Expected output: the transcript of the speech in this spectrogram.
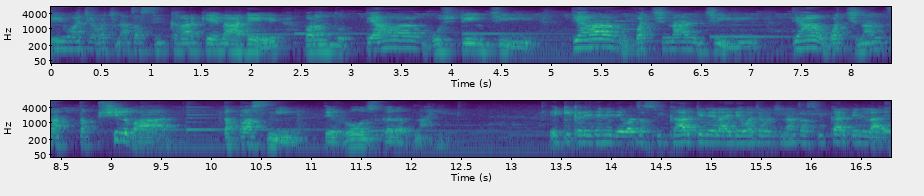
देवाच्या वचनाचा स्वीकार केला आहे. परंतु त्या गोष्टींची त्या वचनांची त्या वचनांचा तपशीलवार तपासणी ते रोज करत नाहीत. एकीकडे त्यांनी देवाचा स्वीकार केलेला आहे देवाच्या वचनांचा स्वीकार केलेला आहे.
